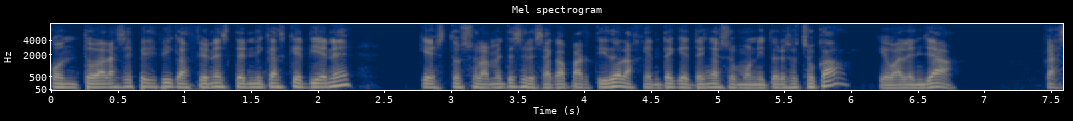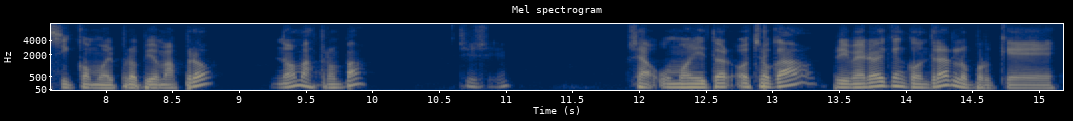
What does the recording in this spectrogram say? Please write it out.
con todas las especificaciones técnicas que tiene, que esto solamente se le saca partido a la gente que tenga esos monitores 8K, que valen ya casi como el propio Mac Pro, ¿no? Más trompa. Sí, sí. O sea, un monitor 8K, primero hay que encontrarlo porque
